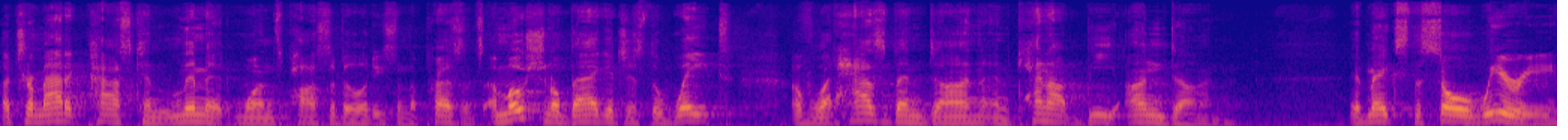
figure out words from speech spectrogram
a traumatic past can limit one's possibilities in the present. Emotional baggage is the weight of what has been done and cannot be undone. It makes the soul weary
